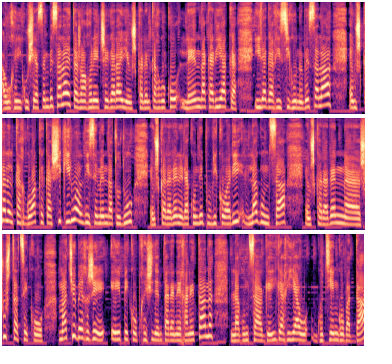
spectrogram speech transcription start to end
Aurre ikusia zen bezala eta Jean-René Etxegarai Euskal Elkargoko lehen dakariak iragarri zigun bezala. Euskal Elkargoak kasik iru aldiz emendatu du Euskararen erakunde publikoari laguntza Euskararen uh, sustatzeko. Mathieu Berger EPeko presidentaren erranetan laguntza gehigarri hau gutiengo bat da.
